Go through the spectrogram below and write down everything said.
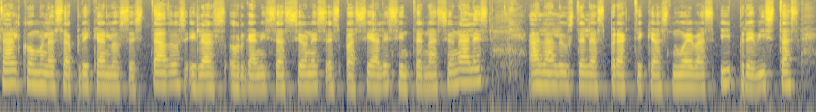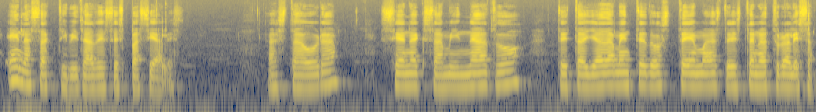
tal como las aplican los estados y las organizaciones espaciales internacionales a la luz de las prácticas nuevas y previstas en las actividades espaciales. Hasta ahora se han examinado detalladamente dos temas de esta naturaleza.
